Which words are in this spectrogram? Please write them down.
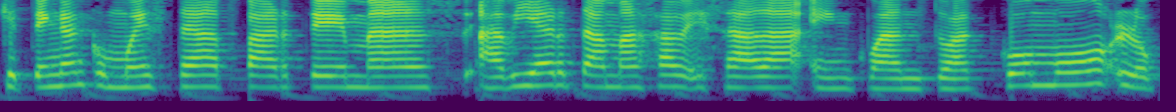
que tengan como esta parte más abierta, más avesada en cuanto a cómo lo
